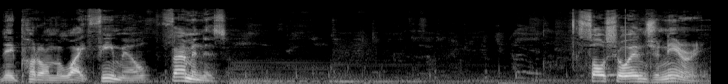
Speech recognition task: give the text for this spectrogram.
they put on the white female feminism. Social engineering.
